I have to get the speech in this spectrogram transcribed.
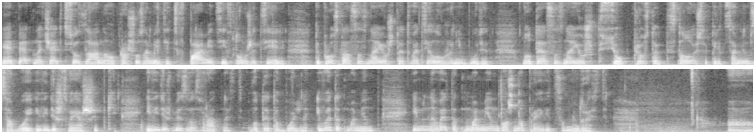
и опять начать все заново, прошу заметить, в памяти и в том же теле. Ты просто осознаешь, что этого тела уже не будет. Но ты осознаешь все. Просто ты становишься перед самим собой и видишь свои ошибки, и видишь безвозвратность. Вот это больно. И в этот момент, именно в этот момент должна проявиться мудрость. А,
